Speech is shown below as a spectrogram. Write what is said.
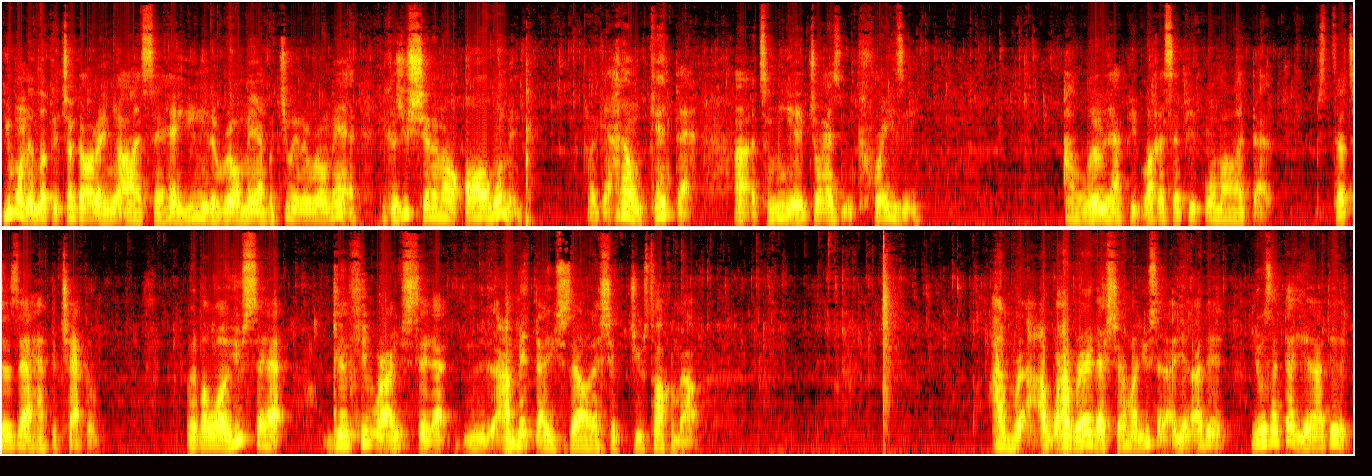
You want to look at your daughter in your eyes and say, "Hey, you need a real man," but you ain't a real man because you shitting on all women. Like I don't get that. Uh, to me, it drives me crazy. I literally have people, like I said, people in my life that to this day I have to check them. And about, well, you say that, get a keyword. To say that. I meant that. You say all that shit you was talking about. I, I, I read that shit. I'm like, you said that? Yeah, I did. You was like that? Yeah, I did.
